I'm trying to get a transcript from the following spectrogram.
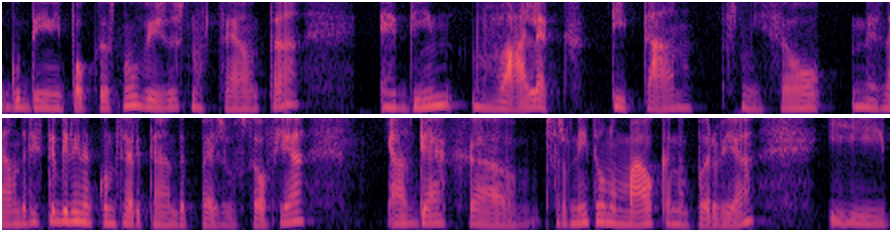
години по-късно, виждаш на сцената един валяк, титан. Смисъл, не знам дали сте били на концерта на Депеш в София. Аз бях а, сравнително малка на първия и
